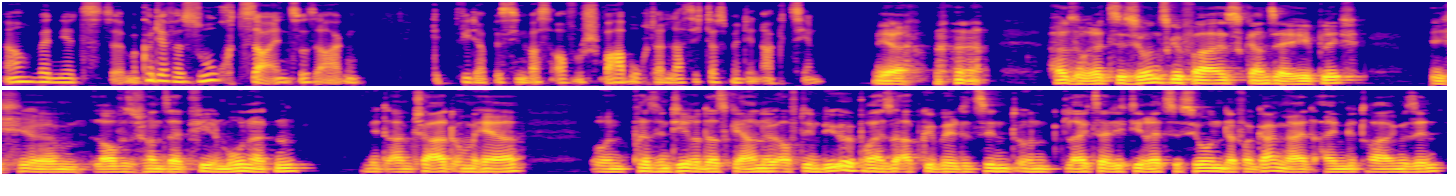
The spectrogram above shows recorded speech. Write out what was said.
Ja, wenn jetzt, äh, man könnte ja versucht sein zu sagen, gibt wieder ein bisschen was auf dem Sparbuch, dann lasse ich das mit den Aktien. Ja, also Rezessionsgefahr ist ganz erheblich. Ich ähm, laufe schon seit vielen Monaten mit einem Chart umher und präsentiere das gerne, auf dem die Ölpreise abgebildet sind und gleichzeitig die Rezessionen der Vergangenheit eingetragen sind.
